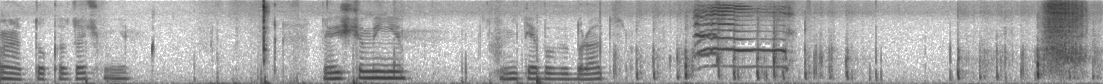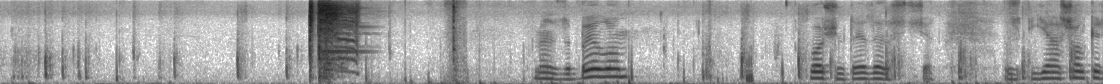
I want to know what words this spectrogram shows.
А, то казач мені. Навіщо мені? Мені треба вибрати. Мене забило. В общем-то, я зараз ще. Я шалкер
